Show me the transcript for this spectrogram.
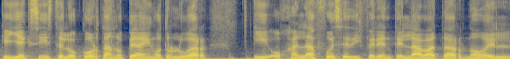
que ya existe, lo cortan, lo pegan en otro lugar y ojalá fuese diferente el avatar, ¿no? El,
